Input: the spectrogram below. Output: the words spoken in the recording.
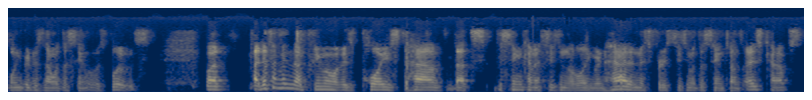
Lindgren is now with the St. Louis Blues. But I definitely think that Primeau is poised to have that's the same kind of season that Lindgren had in his first season with the St. John's Ice Caps,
